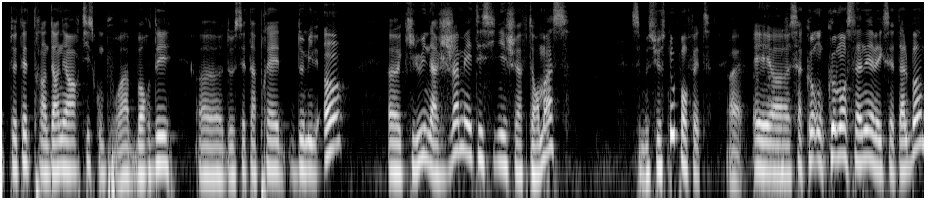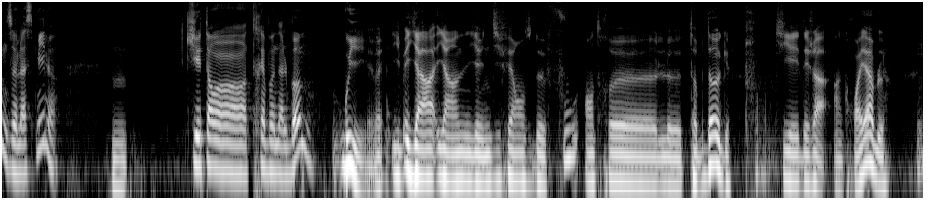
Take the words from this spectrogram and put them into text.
peut-être un dernier artiste qu'on pourrait aborder euh, de cet après 2001, euh, qui lui n'a jamais été signé chez Aftermath, c'est Monsieur Snoop en fait. Ouais. Et euh, ça, on commence l'année avec cet album, The Last Meal, Hmm. qui est un très bon album. Oui, ouais. il y a, il y a un- il y a une différence de fou entre euh, le Top Dog, qui est déjà incroyable, Mhm.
